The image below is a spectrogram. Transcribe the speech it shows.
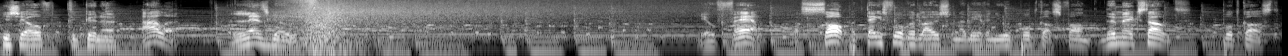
jezelf te kunnen halen. Let's go! Yo fam, what's up? Thanks voor het luisteren naar weer een nieuwe podcast van The Maxed Out podcast.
